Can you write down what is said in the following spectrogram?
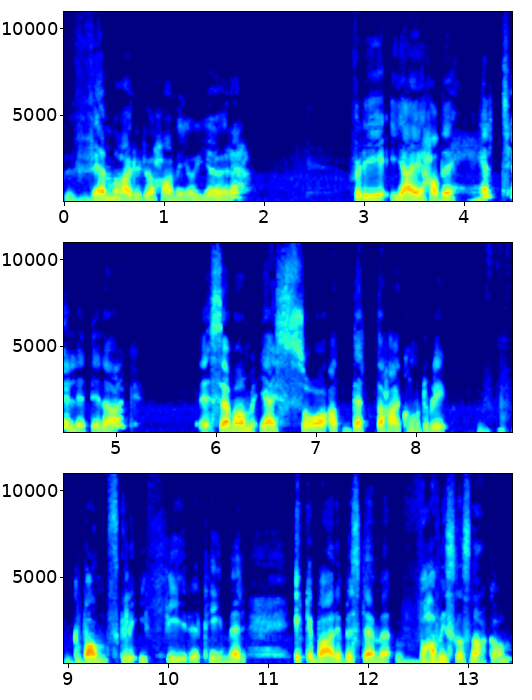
hvem har du har med å gjøre. Fordi jeg hadde helt tillit i dag. Selv om jeg så at dette her kommer til å bli vanskelig i fire timer. Ikke bare bestemme hva vi skal snakke om,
